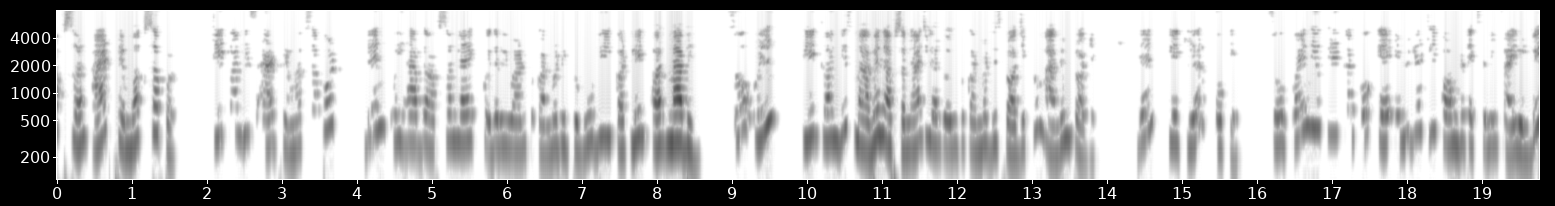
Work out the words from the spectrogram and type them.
option add framework support. Click on this add framework support. Then we have the option like whether we want to convert it to Ruby, Kotlin or Maven. So we'll click on this Maven option as we are going to convert this project to Maven project. Then click here OK. So when you click on OK, immediately pom.xml file will be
